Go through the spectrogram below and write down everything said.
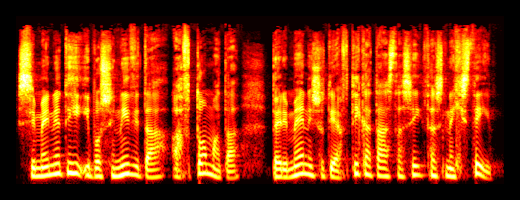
Σημαίνει ότι υποσυνείδητα, αυτόματα, περιμένεις ότι αυτή η κατάσταση θα συνεχιστεί.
